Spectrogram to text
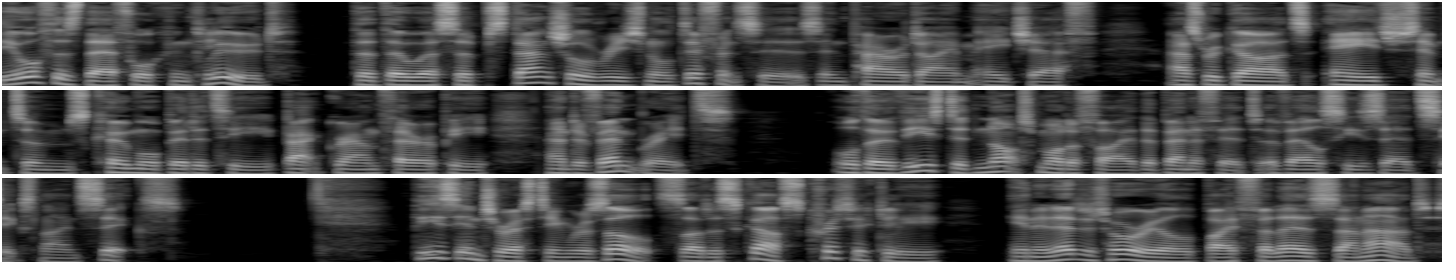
The authors therefore conclude that there were substantial regional differences in paradigm HF as regards age, symptoms, comorbidity, background therapy, and event rates, although these did not modify the benefit of LCZ 696. These interesting results are discussed critically in an editorial by Faiez Zannad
